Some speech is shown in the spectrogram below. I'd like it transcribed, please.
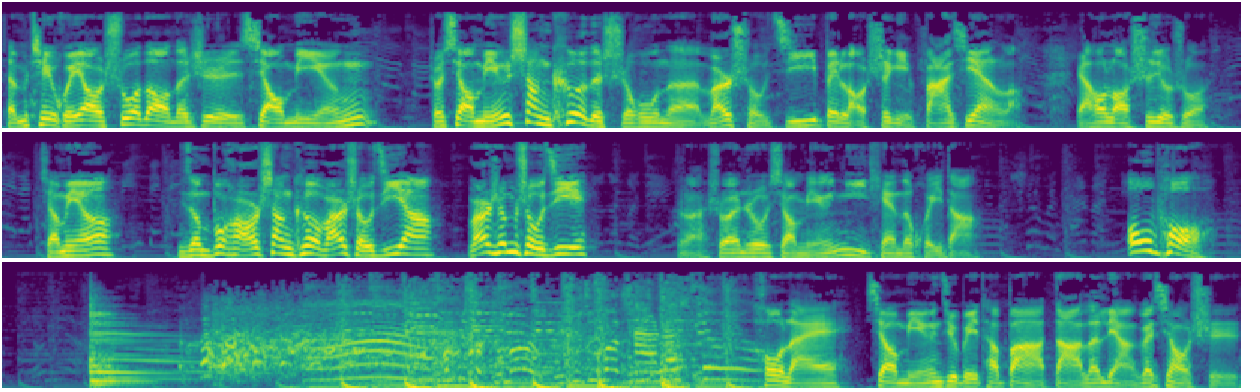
咱们这回要说到的是小明。说小明上课的时候呢，玩手机被老师给发现了，然后老师就说：“小明，你怎么不好好上课玩手机啊？玩什么手机？是吧？”说完之后，小明逆天的回答：“OPPO。”后来，小明就被他爸打了两个小时，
